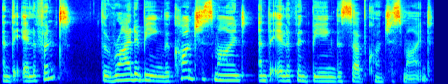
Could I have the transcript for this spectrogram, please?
and the elephant, the rider being the conscious mind and the elephant being the subconscious mind.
